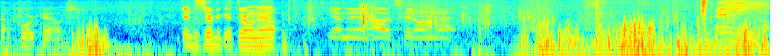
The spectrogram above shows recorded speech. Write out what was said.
that poor couch. Didn't deserve to get thrown out. Yeah, man, I would sit on that. Anytime.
